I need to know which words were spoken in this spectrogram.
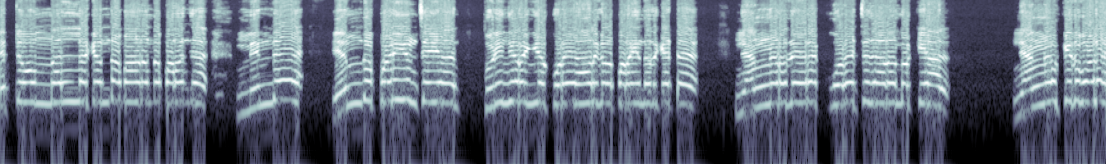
ഏറ്റവും നല്ല ഗന്ധമാണെന്ന് പറഞ്ഞ് നിന്നെ എന്ത് പണിയും ചെയ്യാൻ തുനിഞ്ഞിറങ്ങിയ കുറെ ആളുകൾ പറയുന്നത് കേട്ട് ഞങ്ങളുടെ നേരെ കുറച്ചു ചാടാൻ നോക്കിയാൽ ഞങ്ങൾക്ക് ഇതുപോലെ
